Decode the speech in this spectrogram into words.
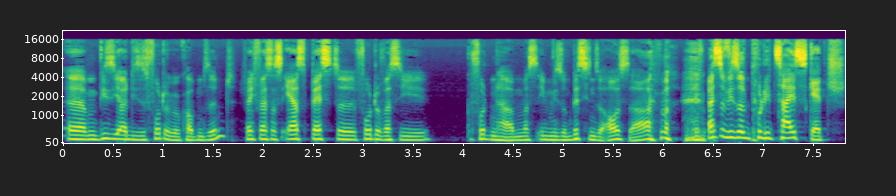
ähm, wie sie an dieses Foto gekommen sind. Vielleicht war es das erstbeste Foto, was sie gefunden haben, was irgendwie so ein bisschen so aussah. weißt du, wie so ein Polizeisketch.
